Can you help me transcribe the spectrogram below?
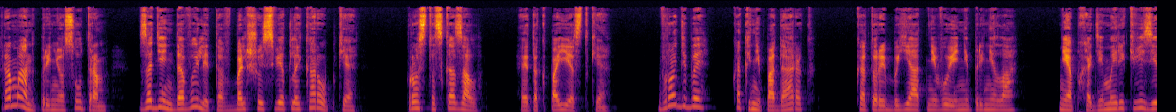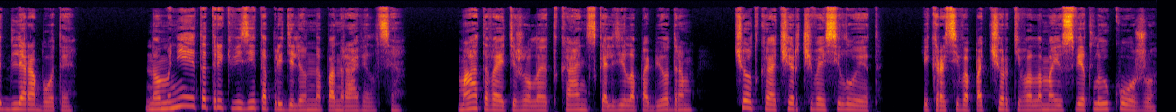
Роман принес утром, за день до вылета, в большой светлой коробке. Просто сказал — это к поездке. Вроде бы, как и не подарок, который бы я от него и не приняла. Необходимый реквизит для работы. Но мне этот реквизит определенно понравился. Матовая тяжелая ткань скользила по бедрам, четко очерчивая силуэт, и красиво подчеркивала мою светлую кожу.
